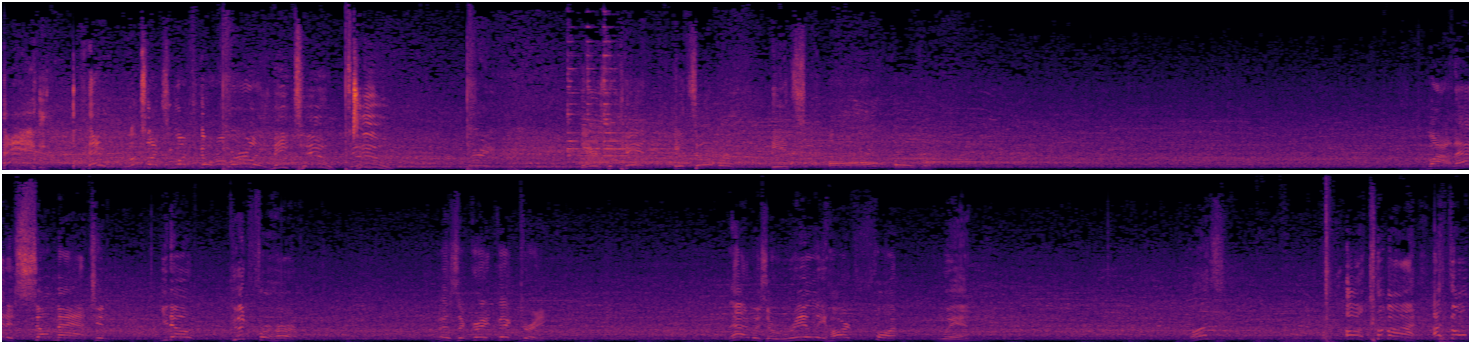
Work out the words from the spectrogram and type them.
Hey! Hey! Looks like she wants to go home early. Me too. Two. There's the pin. It's over. It's all over. Wow, that is some match. And, you know, good for her. That's a great victory. That was a really hard-fought win. What? Oh, come on. I thought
